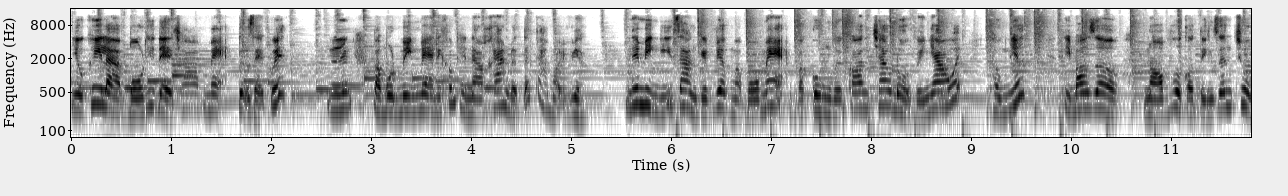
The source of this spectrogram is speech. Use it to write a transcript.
nhiều khi là bố thì để cho mẹ tự giải quyết ừ, và một mình mẹ thì không thể nào kham được tất cả mọi việc. Nên mình nghĩ rằng cái việc mà bố mẹ và cùng với con trao đổi với nhau ấy thống nhất thì bao giờ nó vừa có tính dân chủ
